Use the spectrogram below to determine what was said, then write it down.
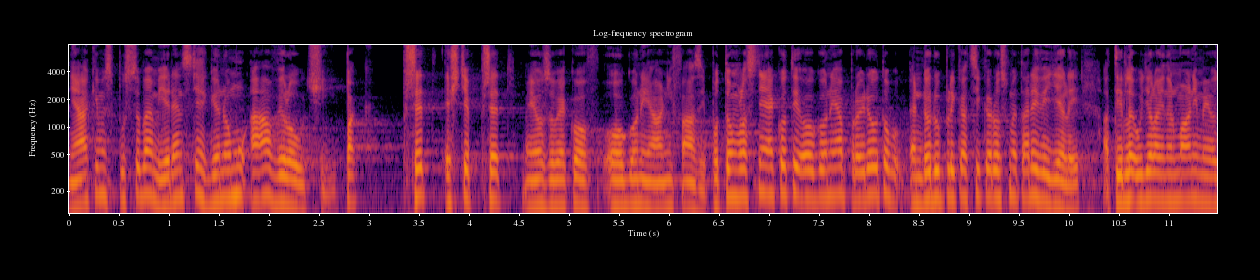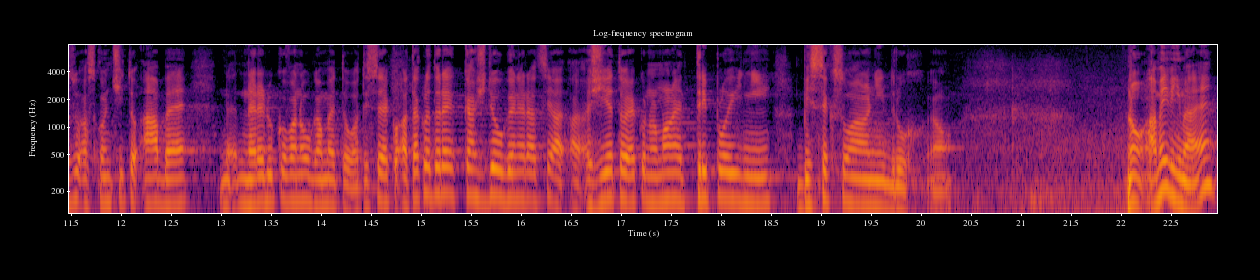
nějakým způsobem jeden z těch genomů A vyloučí, pak před, ještě před meiozou jako v oogoniální fázi. Potom vlastně jako ty oogonia projdou to endoduplikací, kterou jsme tady viděli a tyhle udělají normální meiozu a skončí to AB neredukovanou gametou. A, ty se jako, a takhle to jde každou generaci a, a žije to jako normálně triploidní bisexuální druh. Jo. No a my víme,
